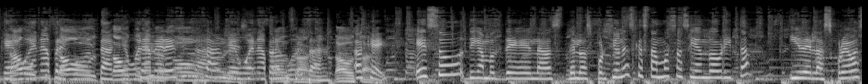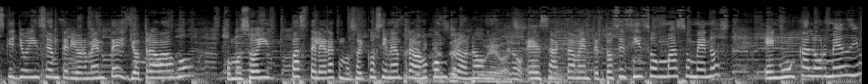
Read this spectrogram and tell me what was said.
Qué buena pregunta, qué buena merece pregunta. Qué buena pregunta. Está botado. Ok, eso, digamos, de las, de las porciones que estamos haciendo ahorita y de las pruebas que yo hice anteriormente, yo trabajo, como soy pastelera, como soy cocinera, trabajo con cronómetro. pruebas. Exactamente. Entonces sí son más o menos en un calor medio.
